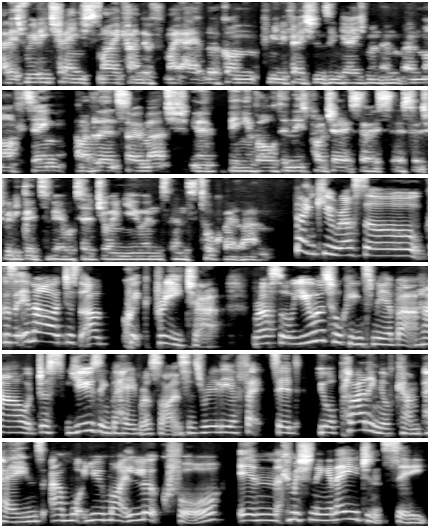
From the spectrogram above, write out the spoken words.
And it's really changed my kind of my outlook on communications engagement and, and marketing. And I've learned so much, you know, being involved in these projects. So it's, so it's really good to be able to join you and, and talk about that. Thank you, Russell. Because in our just our quick pre chat, Russell, you were talking to me about how just using behavioral science has really affected your planning of campaigns and what you might look for in commissioning an agency.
